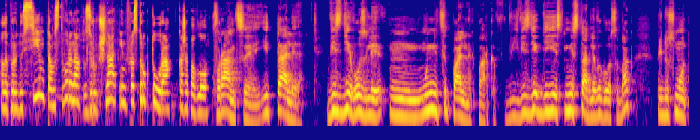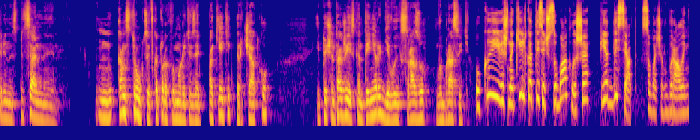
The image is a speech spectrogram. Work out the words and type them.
Але передусім там створена зручна інфраструктура, каже Павло. Франция, Италия, везде возле м, муниципальных парков, ви- везде, где есть места для выгула собак, предусмотрены специальные м, конструкции, в которых вы можете взять пакетик, перчатку. И точно так же есть контейнеры, где вы их сразу выбрасываете. У Києві ж на кілька тисяч собак лише 50 собачих вбиралень.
